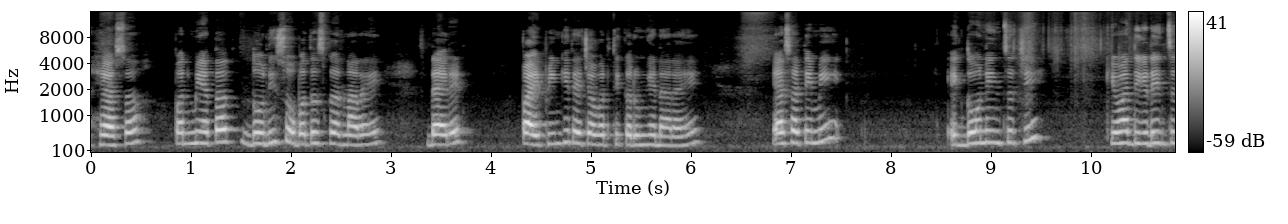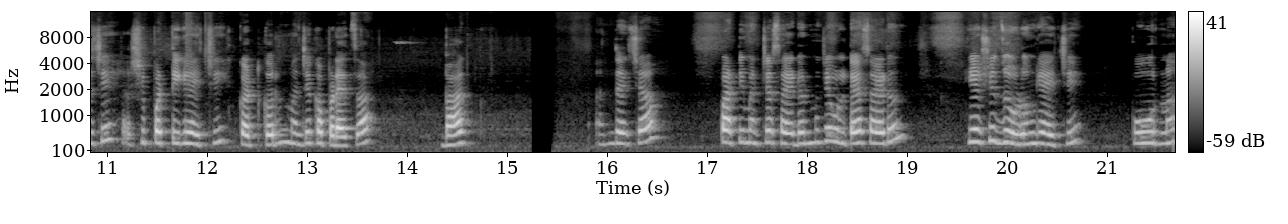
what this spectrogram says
हे असं. पण मी आता दोन्ही सोबतच करणार आहे. डायरेक्ट पायपिंग ही त्याच्यावरती करून घेणार आहे. यासाठी मी एक दोन इंचची किंवा दीड इंचची अशी पट्टी घ्यायची कट करून म्हणजे कपड्याचा भाग. आणि त्याच्या पाठीमागच्या साईडून म्हणजे उलट्या साईडून ही अशी जोडून घ्यायची पूर्ण.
